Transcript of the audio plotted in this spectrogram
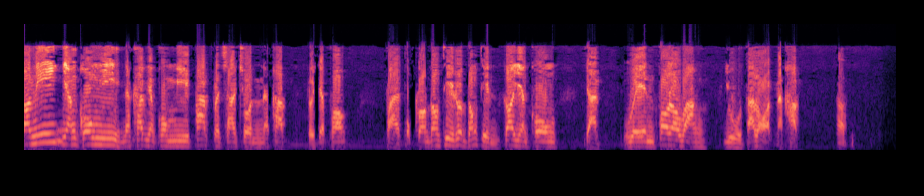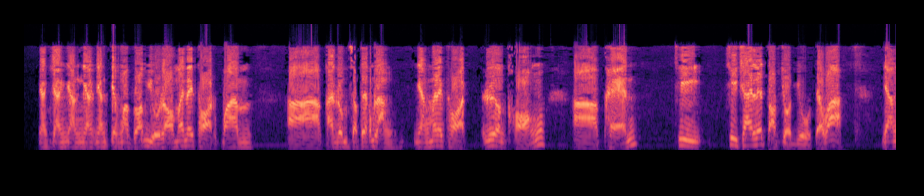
ตอนนี้ยังคงมีนะครับ ยังคงมีภาคประชาชนนะครับ โดยเฉพาะฝ่ายปกครองท้องที่ร่วมท้องถิ่น ก็ยังคงจัดเวรเฝ้าระวังอยู่ตลอดนะครับ ครับ ยังยังยังยังยังเตรียมความพร้อมอยู่เราไม่ได้ถอดความอ่าการรวมทรัพยากำลัง ยังไม่ได้ถอดเรื่องของอ่าแผนที่ที่ใช้และตอบโจทย์อยู่ แต่ว่ายัง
